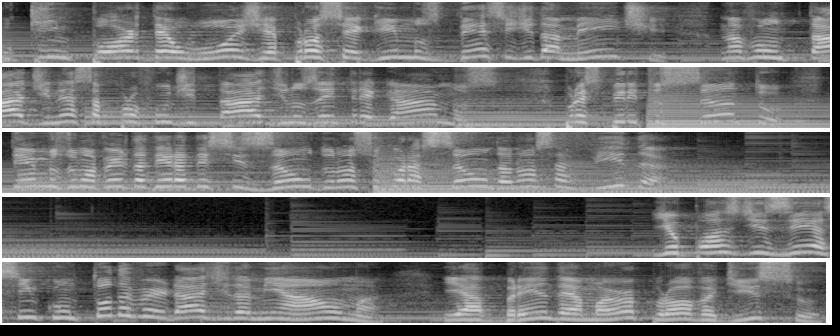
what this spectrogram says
O que importa é o hoje, é prosseguirmos decididamente na vontade, nessa profundidade, nos entregarmos para o Espírito Santo, termos uma verdadeira decisão do nosso coração, da nossa vida. E eu posso dizer assim, com toda a verdade da minha alma, e a Brenda é a maior prova disso,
